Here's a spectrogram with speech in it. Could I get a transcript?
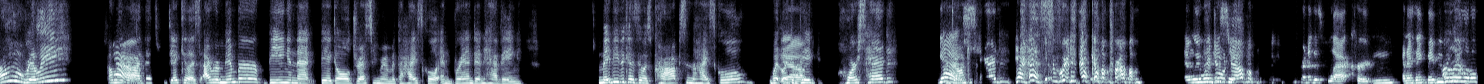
oh, really? Oh yeah. my God, that's ridiculous. I remember being in that big old dressing room at the high school and Brandon having maybe because there was props in the high school, what like a big horse head? Yes. donkey head? Yes. Where did that come from? And we were just in front of this black curtain. And I think maybe we oh, were yeah. a little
